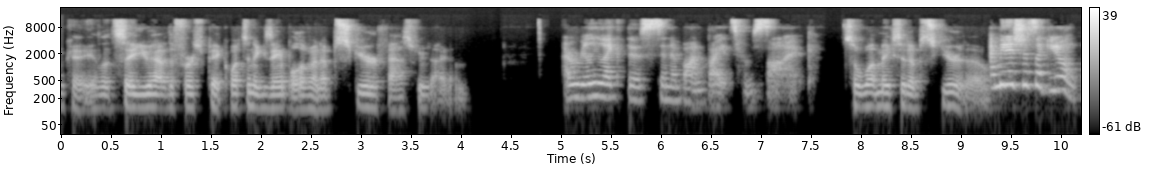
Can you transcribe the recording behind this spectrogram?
Okay, let's say you have the first pick. What's an example of an obscure fast food item? I really like those Cinnabon bites from Sonic. So what makes it obscure though? I mean, it's just like you don't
